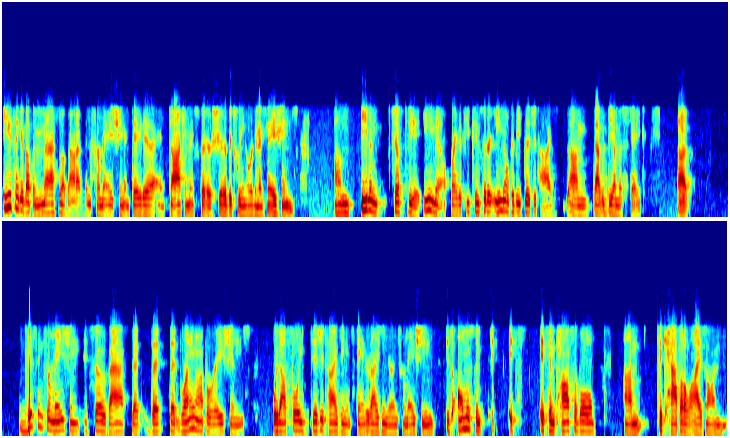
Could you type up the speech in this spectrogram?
you think about the massive amount of information and data and documents that are shared between organizations. Um, even just via email, right? If you consider email to be digitized, um, that would be a mistake. Uh, this information is so vast that, that, that running operations without fully digitizing and standardizing your information is almost it's it's impossible um, to capitalize on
